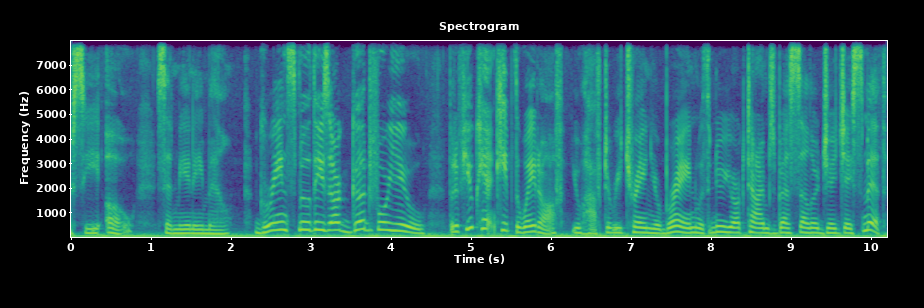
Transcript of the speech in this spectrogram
C-O. Send me an email. Green smoothies are good for you. But if you can't keep the weight off, you have to retrain your brain with New York Times bestseller J.J. Smith.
